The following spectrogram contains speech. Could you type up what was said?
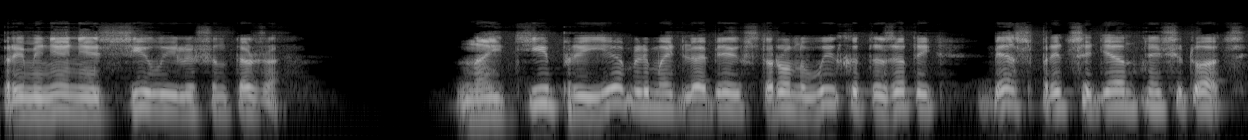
применения силы или шантажа найти приемлемый для обеих сторон выход из этой беспрецедентной ситуации.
